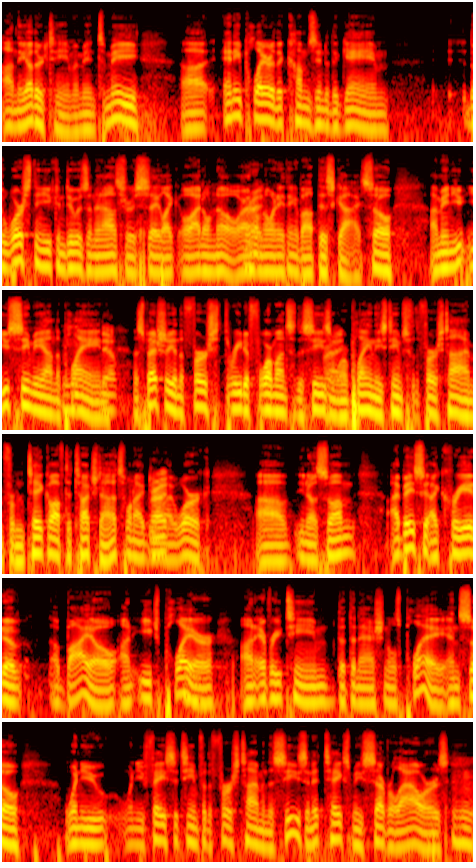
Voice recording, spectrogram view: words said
on the other team. I mean, to me, uh, any player that comes into the game, the worst thing you can do as an announcer is say like, "Oh, I don't know," or "I Right. don't know anything about this guy." So, I mean, you, you see me on the plane, Yep. especially in the first three to four months of the season, Right. we're playing these teams for the first time from takeoff to touchdown. That's when I do Right. my work. Uh, you know, so I'm I basically I create a, a bio on each player Mm-hmm. on every team that the Nationals play, and so. When you when you face a team for the first time in the season, it takes me several hours Mm-hmm.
